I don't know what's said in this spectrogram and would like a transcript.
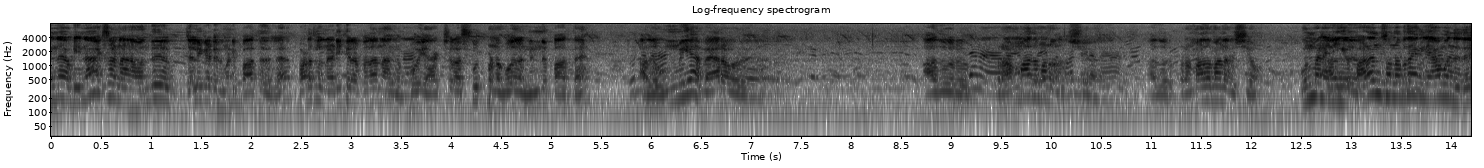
என்ன அப்படின்னா ஆக்சுவலா நான் வந்து ஜல்லிக்கட்டுக்கு முன்னாடி பார்த்தது இல்ல படத்துல நடிக்கிறப்ப தான் நாங்க போய் ஆக்சுவலா ஷூட் பண்ணும்போது நான் நின்னு பார்த்தேன். அது உண்மையா வேற ஒரு அது ஒரு பிரமாதமான ஒரு விஷயம். அது ஒரு பிரமாதமான விஷயம். உண்மைண்ணே நீங்க பலன் சொன்னப்பதான் எங்களுக்கு ஞாபகம் வந்தது.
